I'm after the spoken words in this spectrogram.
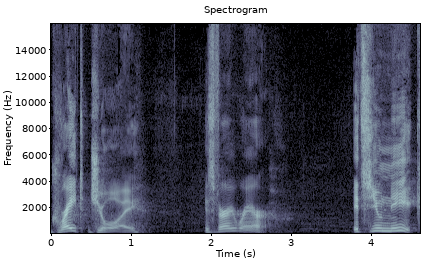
Great joy is very rare, it's unique.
